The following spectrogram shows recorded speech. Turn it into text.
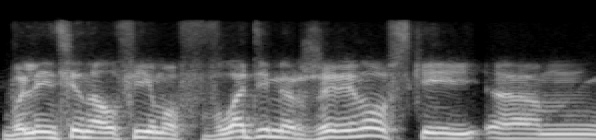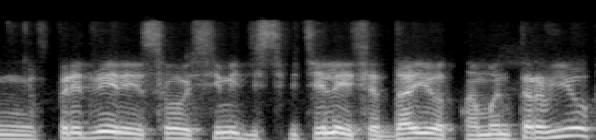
Валентин Алфимов, Владимир Жириновский эм, в преддверии своего 75-летия дает нам интервью.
